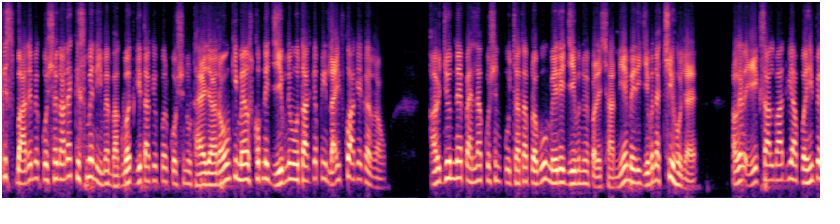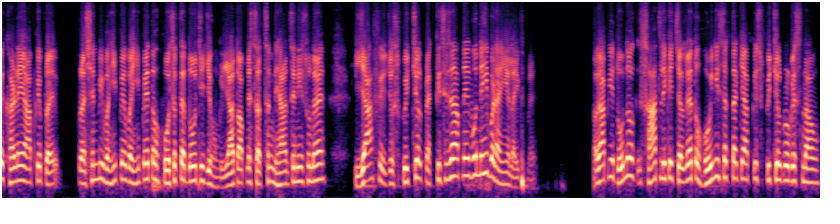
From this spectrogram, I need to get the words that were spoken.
किस बारे में क्वेश्चन आ रहा है, किसमें नहीं। मैं भगवत गीता के ऊपर क्वेश्चन उठाया जा रहा हूँ कि मैं उसको अपने जीवन में उतार के, अपनी लाइफ को आगे कर रहा हूँ। अर्जुन ने पहला क्वेश्चन पूछा था, प्रभु, मेरे जीवन में परेशानी है, मेरी जीवन अच्छी हो जाए। अगर एक साल बाद भी आप वहीं पे खड़े हैं, आपके प्रश्न भी वहीं पे वहीं पे तो हो सकता है दो चीज़ें होंगी। या तो आपने सत्संग ध्यान से नहीं सुना है, या फिर जो स्पिरिचुअल प्रैक्टिस है आपने वो नहीं बढ़ाई है लाइफ में। अगर आप ये दोनों साथ लेके चल रहे हैं तो हो ही नहीं सकता कि आपकी स्पिरिचुअल प्रोग्रेस ना हो।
